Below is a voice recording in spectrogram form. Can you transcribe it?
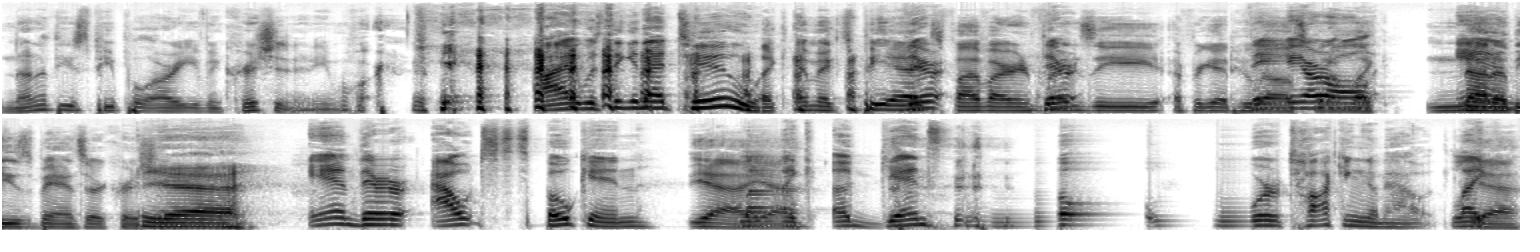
none of these people are even Christian anymore. I was thinking that too. like MXPX, They're- Five Iron they're- Frenzy. I forget who they else. are But I'm all- like, none of these bands are Christian. yeah anymore. and they're outspoken yeah, yeah, like against what we're talking about. Like yeah,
